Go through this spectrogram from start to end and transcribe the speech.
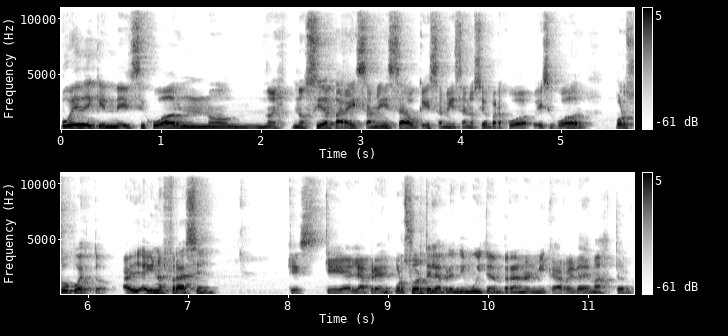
Puede que ese jugador no, no, sea para esa mesa o que esa mesa no sea para ese jugador. Por supuesto. Hay, hay una frase que, es, que la por suerte la aprendí muy temprano en mi carrera de máster,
